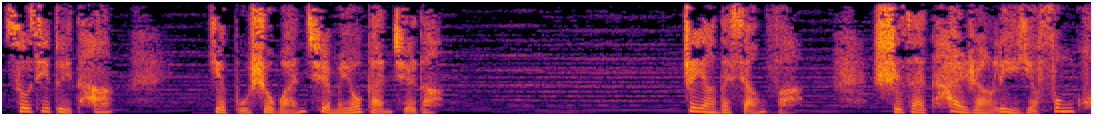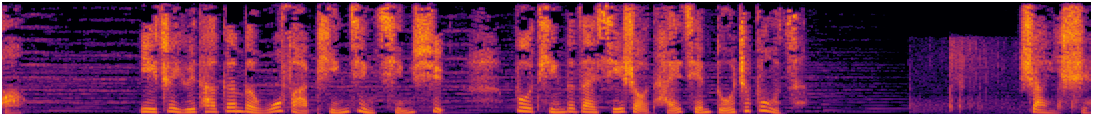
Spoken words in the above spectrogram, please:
苏七对他也不是完全没有感觉的。这样的想法实在太让立业疯狂，以至于他根本无法平静情绪，不停的在洗手台前踱着步子。上一世，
